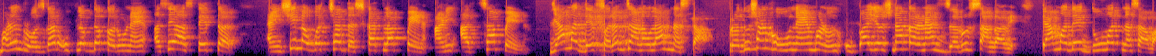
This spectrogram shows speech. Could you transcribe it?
म्हणून रोजगार उपलब्ध करू नये असे असते तर ऐंशी नव्वदच्या दशकातला पेण आणि आजचा पेण यामध्ये फरक जाणवला नसता. प्रदूषण होऊ नये म्हणून उपाययोजना करण्यास जरूर सांगावे. त्यामध्ये दुमत नसावा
